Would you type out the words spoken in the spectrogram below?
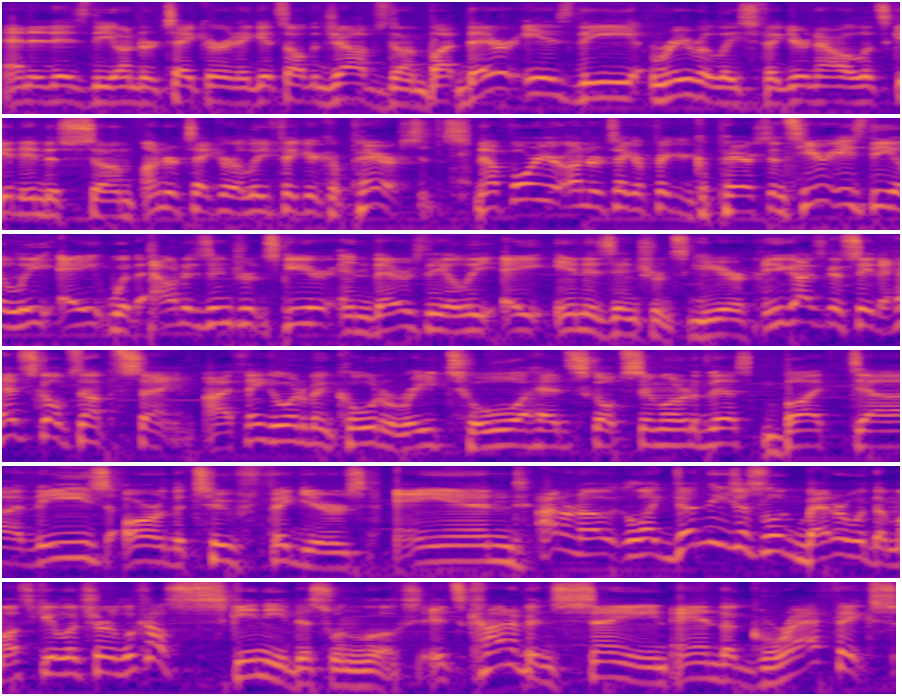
and it is the Undertaker, and it gets all the jobs done. But there is the re-release figure. Now, let's get into some Undertaker Elite figure comparisons. Now, for your Undertaker figure comparisons, here is the Elite 8 without his entrance gear, and there's the Elite 8 in his entrance gear. And you guys can see the head sculpt's not the same. I think it would have been cool to retool a head sculpt similar to this, but uh, these are the two figures, and I don't know, like, doesn't he just look better with the musculature? Look how skinny this one looks. It's kind of insane, and the graphics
